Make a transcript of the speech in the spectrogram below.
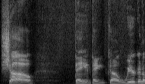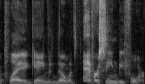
show, they they go, we're gonna play a game that no one's ever seen before,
